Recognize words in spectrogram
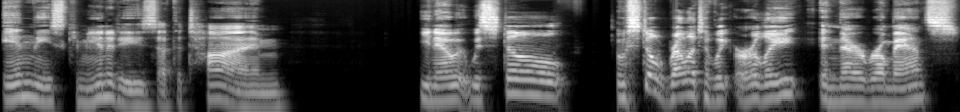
in these communities at the time, you know, it was still it was still relatively early in their romance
